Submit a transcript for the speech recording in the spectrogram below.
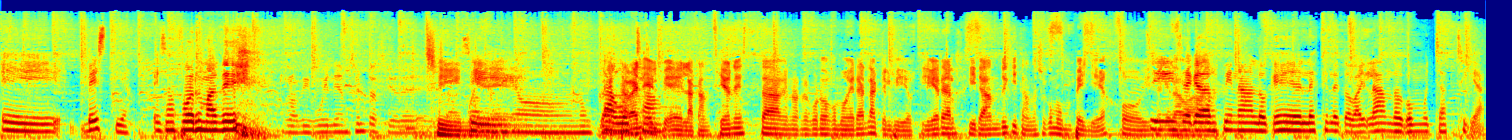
eh, bestia esa forma de... Robbie Williams siempre ha sido de. Sí, muy bien. nunca. El- el- la canción esta, que no recuerdo cómo era, en la que el videoclip era el girando y quitándose como un pellejo. Y Sí, quedaba- se queda al final lo que es el esqueleto bailando con muchas chicas.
